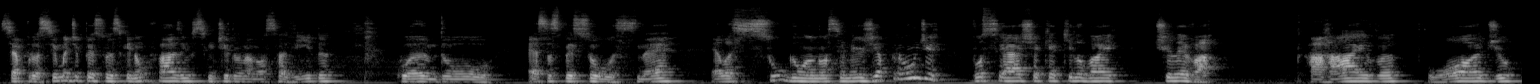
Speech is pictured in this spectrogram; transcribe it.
se aproxima de pessoas que não fazem sentido na nossa vida, quando essas pessoas, né, elas sugam a nossa energia, para onde você acha que aquilo vai te levar? A raiva, o ódio,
